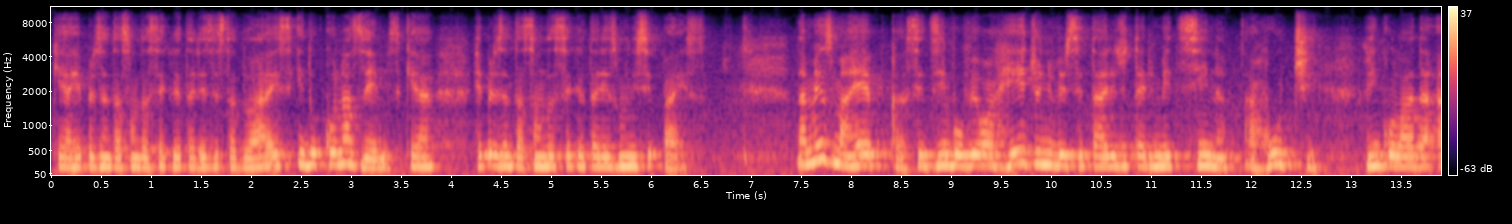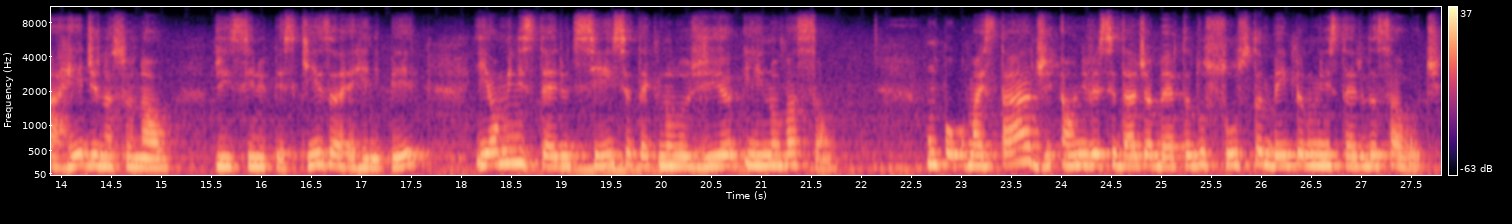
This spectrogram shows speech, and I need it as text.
que é a representação das secretarias estaduais, e do CONASEMS, que é a representação das secretarias municipais. Na mesma época, se desenvolveu a Rede Universitária de Telemedicina, a RUT, vinculada à Rede Nacional de Ensino e Pesquisa, RNP, e ao Ministério de Ciência, Tecnologia e Inovação. Um pouco mais tarde, a Universidade Aberta do SUS, também pelo Ministério da Saúde.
